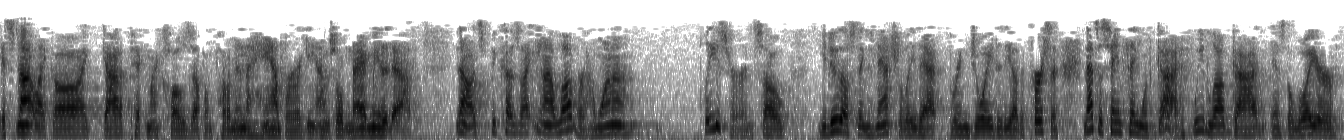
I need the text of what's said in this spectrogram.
it's not like, oh, I gotta pick my clothes up and put them in the hamper again, so it'll nag me to death. No, it's because I, you know, I love her. I want to please her. And so you do those things naturally that bring joy to the other person. And that's the same thing with God. If we love God, as the lawyer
